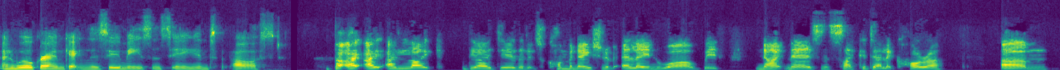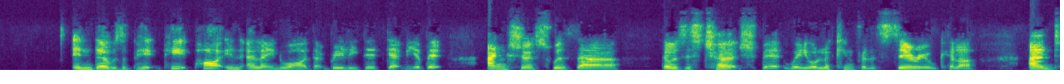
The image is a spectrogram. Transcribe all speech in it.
And Will Graham getting the zoomies and seeing into the past. But I, I, I like the idea that it's a combination of LA Noire with nightmares and psychedelic horror. Um, and there was a p- p- part in LA Noire that really did get me a bit anxious. Was uh, there was this church bit where you're looking for the serial killer, and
